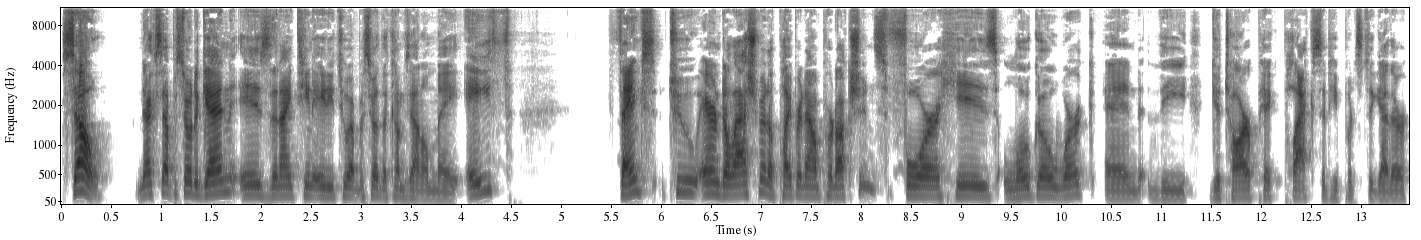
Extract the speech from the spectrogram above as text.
So, next episode again is the 1982 episode that comes out on May 8th. Thanks to Aaron Delashman of Piper Down Productions for his logo work and the guitar pick plaques that he puts together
